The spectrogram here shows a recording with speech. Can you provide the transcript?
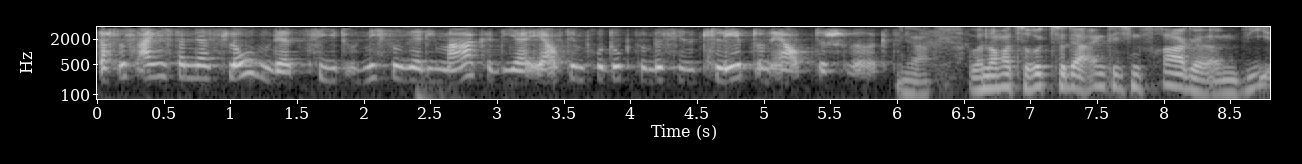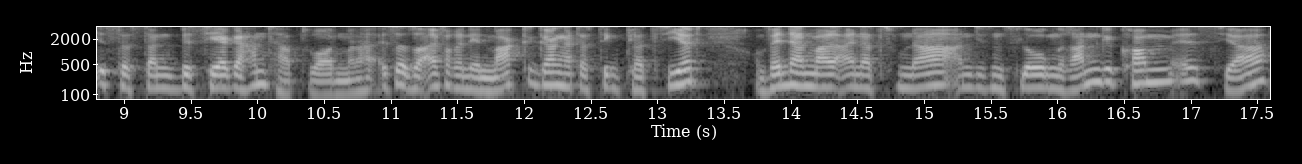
das ist eigentlich dann der Slogan, der zieht und nicht so sehr die Marke, die ja eher auf dem Produkt so ein bisschen klebt und eher optisch wirkt. Ja, aber nochmal zurück zu der eigentlichen Frage. Ähm, wie ist das dann bisher gehandhabt worden? Man ist also einfach in den Markt gegangen, hat das Ding platziert und wenn dann mal einer zu nah an diesen Slogan rangekommen ist, ja,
